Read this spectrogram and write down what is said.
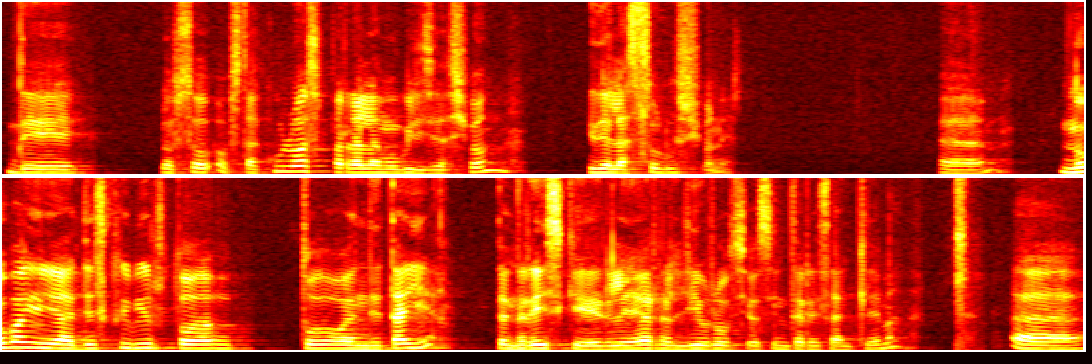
de los obstáculos para la movilización y de las soluciones. Uh, no voy a describir todo, todo, en detalle, tendréis que leer el libro si os interesa el tema, uh,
